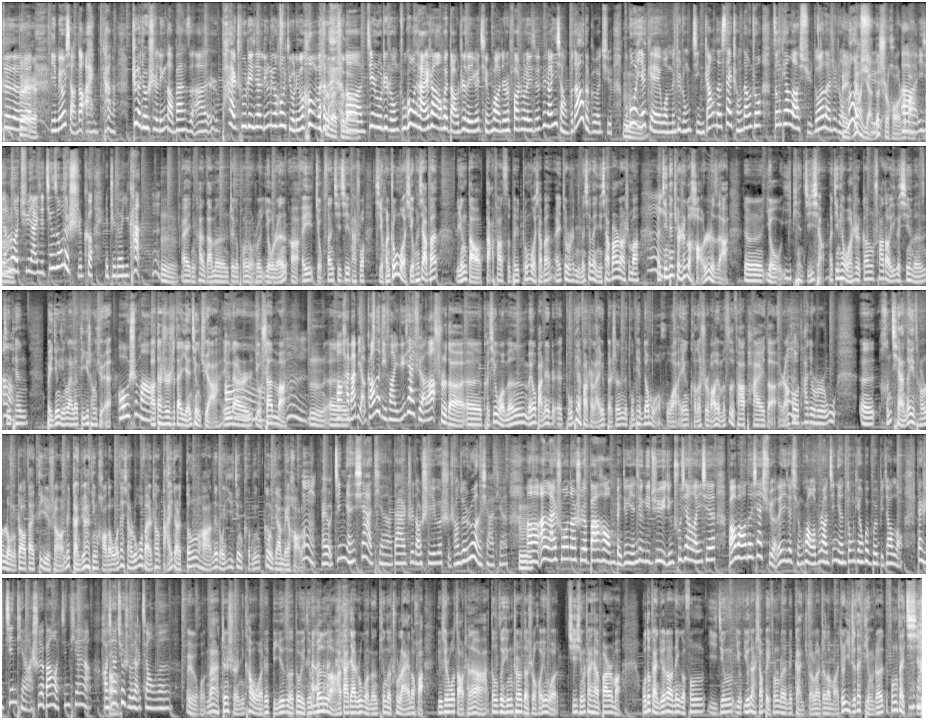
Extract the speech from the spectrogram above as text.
对 对对，也没有想到，哎，你看看，这就是领导班子啊，派出这些零零后、九零后们，是的，是的，啊，进入这种主控台上，会导致。的一个情况就是放出了一些非常意想不到的歌曲，不过也给我们这种紧张的赛程当中增添了许多的这种乐趣。亮眼的时候是吧？一些乐趣呀，一些轻松的时刻也值得一看。嗯嗯，哎，你看咱们这个朋友说有人啊，A 九三七七他说喜欢周末，喜欢下班，领导大发慈悲，周末下班，哎，就是你们现在已经下班了是吗？哎，今天确实是个好日子啊，呃，有一片吉祥啊。今天我是刚刷到一个新闻，今天。北京迎来了第一场雪哦，是吗？啊，但是是在延庆区啊，因为那儿有山嘛。嗯嗯呃，哦，海拔比较高的地方已经下雪了。是的，呃，可惜我们没有把那图片放上来，因为本身那图片比较模糊啊，因为可能是网友们自发拍的。然后它就是雾。呃，很浅的一层笼罩在地上，那感觉还挺好的。我在想，如果晚上打一点灯哈，那种意境肯定更加美好了。嗯，哎呦，今年夏天啊，大家知道是一个史上最热的夏天。嗯，按来说呢，十月八号我们北京延庆地区已经出现了一些薄薄的下雪的一些情况了，不知道今年冬天会不会比较冷？但是今天啊，十月八号今天啊，好像确实有点降温。哎呦，那真是！你看我这鼻子都已经闷了啊！大家如果能听得出来的话，尤其是我早晨啊蹬自行车的时候，因为我骑行上下班嘛，我都感觉到那个风已经有有点小北风的那感觉了，知道吗？就是一直在顶着风在骑，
